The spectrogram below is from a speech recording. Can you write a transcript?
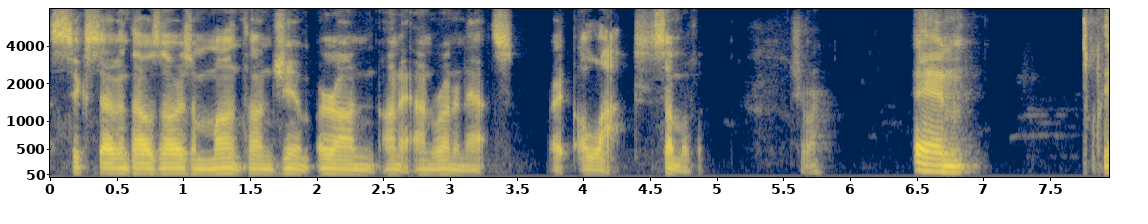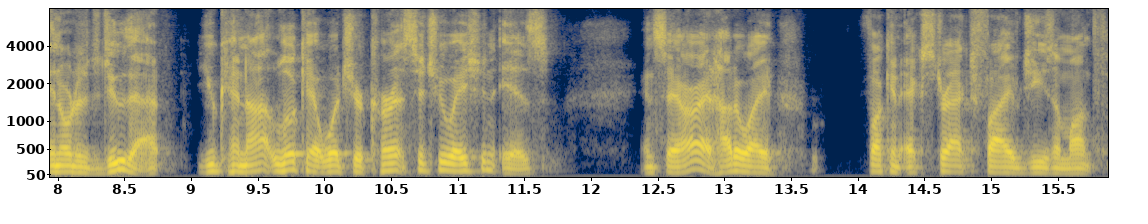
six seven thousand dollars a month on gym or on on on running ads right? A lot some of them. Sure. And in order to do that you cannot look at what your current situation is and say, all right, how do I fucking extract five G's a month?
